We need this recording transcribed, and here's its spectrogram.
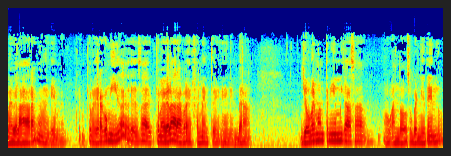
me velara, que me, que me, diera comida, sea, que me velara pues, realmente en el verano. Yo me mantenía en mi casa jugando Super Nintendo,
